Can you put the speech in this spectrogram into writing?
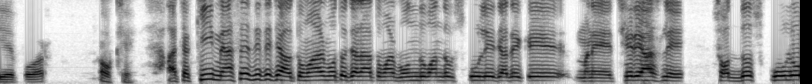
ইয়ে পর। ওকে আচ্ছা কি মেসেজ দিতে চাও? তোমার মতো যারা তোমার বন্ধু বান্ধব স্কুলে যাদেরকে মানে ছেড়ে আসলে সদ্য স্কুলও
